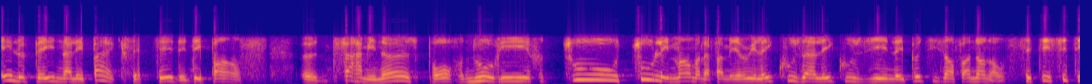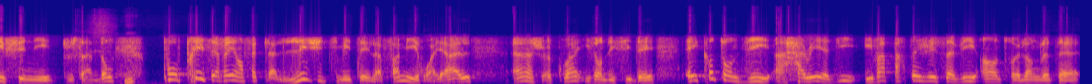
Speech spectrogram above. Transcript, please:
et le pays n'allaient pas accepter des dépenses euh, faramineuse pour nourrir tous tous les membres de la famille, les cousins, les cousines, les petits-enfants. Non, non, c'était c'était fini tout ça. Donc, pour préserver en fait la légitimité de la famille royale, hein, je crois, ils ont décidé. Et quand on dit, ah, Harry a dit, il va partager sa vie entre l'Angleterre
